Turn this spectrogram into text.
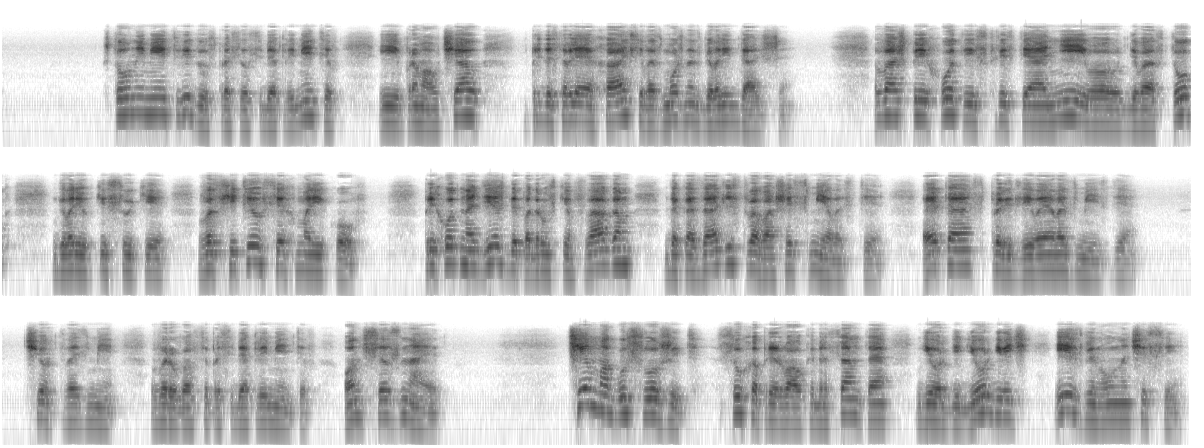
«Что он имеет в виду?» — спросил себя Клементьев и промолчал, предоставляя Хаасе возможность говорить дальше. «Ваш переход из христиании в Владивосток, — говорил Кисуки, — восхитил всех моряков. Приход надежды под русским флагом — доказательство вашей смелости. Это справедливое возмездие. «Черт возьми!» — выругался про себя Клементьев. «Он все знает». «Чем могу служить?» — сухо прервал коммерсанта Георгий Георгиевич и взглянул на часы.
